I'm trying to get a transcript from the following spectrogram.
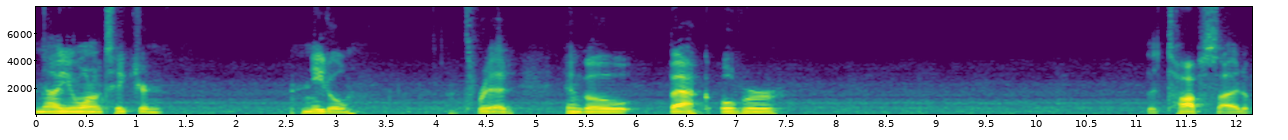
Now you want to take your needle and thread and go back over the top side of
